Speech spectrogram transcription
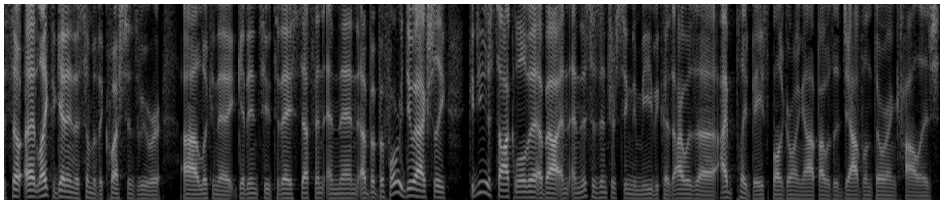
So I'd like to get into some of the questions we were uh, looking to get into today, Stefan, and then uh, but before we do, actually, could you just talk a little bit about and, and this is interesting to me because I was a I played baseball growing up. I was a javelin thrower in college.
